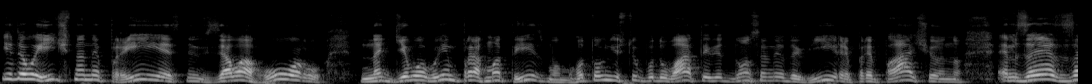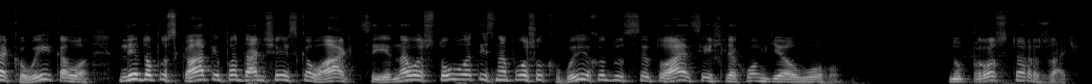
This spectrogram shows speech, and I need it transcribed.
Ідеологічна неприязнь взяла гору над діловим прагматизмом, готовністю будувати відносини довіри, передбачено. МЗС закликало не допускати подальшої ескалації, налаштовуватись на пошук виходу з ситуації шляхом діалогу Ну просто ржач.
